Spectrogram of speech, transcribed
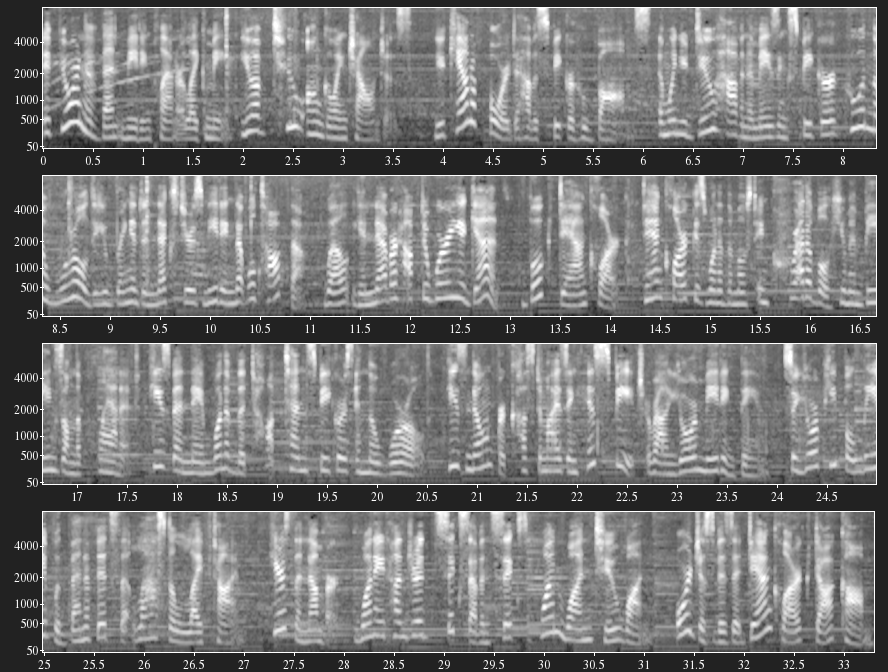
If you're an event meeting planner like me, you have two ongoing challenges. You can't afford to have a speaker who bombs. And when you do have an amazing speaker, who in the world do you bring into next year's meeting that will top them? Well, you never have to worry again. Book Dan Clark. Dan Clark is one of the most incredible human beings on the planet. He's been named one of the top 10 speakers in the world. He's known for customizing his speech around your meeting theme, so your people leave with benefits that last a lifetime. Here's the number 1 800 676 1121, or just visit danclark.com.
